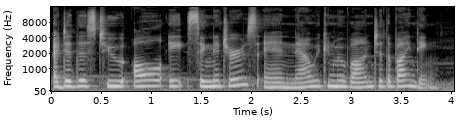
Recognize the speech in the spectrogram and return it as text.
I did this to all eight signatures, and now we can move on to the binding.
